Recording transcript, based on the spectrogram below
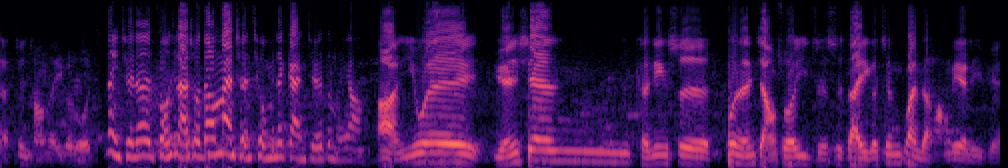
呃正常的一个逻辑。那你觉得总体来说，当曼城球迷的感觉怎么样？啊，因为原先肯定是不能讲说一直是在一个争冠的行列里边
